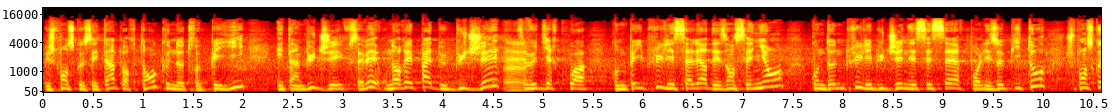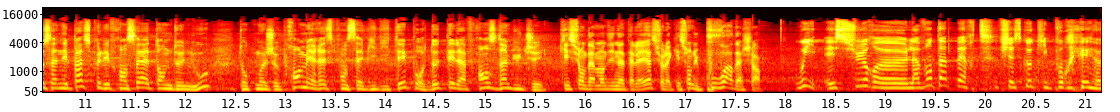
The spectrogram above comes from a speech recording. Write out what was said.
mais je pense que c'est important que notre pays ait un budget. Vous savez, on n'aurait pas de budget, mmh. ça veut dire quoi? Qu'on ne paye plus les salaires des enseignants, qu'on ne donne plus les budgets nécessaires pour les hôpitaux. Je pense que ça n'est pas ce que les Français attendent de nous. Donc moi, je prends mes responsabilités pour doter la France d'un budget. Question d'Amandine Natalia sur la question du pouvoir d'achat. Oui, et sur euh, la vente à perte, Fiesco qui pourrait euh,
